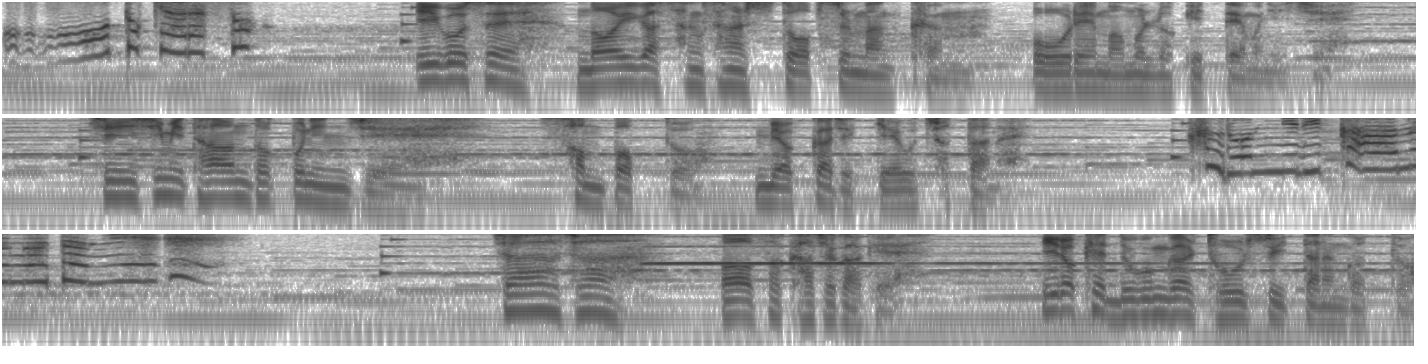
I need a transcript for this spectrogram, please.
어, 어떻게 알았어? 이곳에 너희가 상상할 수도 없을 만큼 오래 머물렀기 때문이지. 진심이 닿은 덕분인지 선법도 몇 가지 깨우쳤다네. 그런 일이 가능하다니 자, 자, 어서 가져가게. 이렇게 누군가를 도울 수 있다는 것도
